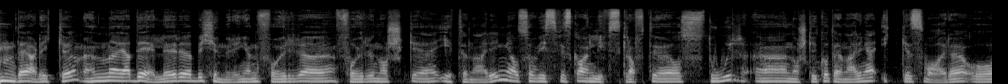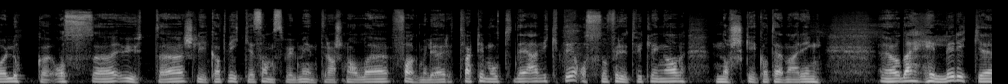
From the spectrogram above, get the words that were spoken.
Det er det ikke, men jeg deler bekymringen for, eh, for norsk eh, IT-næring. Altså Hvis vi skal ha en livskraftig og stor eh, norsk IKT-næring, er ikke svaret å lukke oss ute slik at vi ikke samspiller med internasjonale fagmiljøer. Tvert imot. Det er viktig også for utvikling av norsk IKT-næring. Og Det er heller ikke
